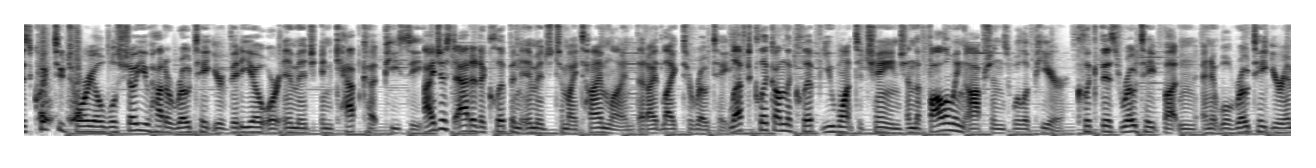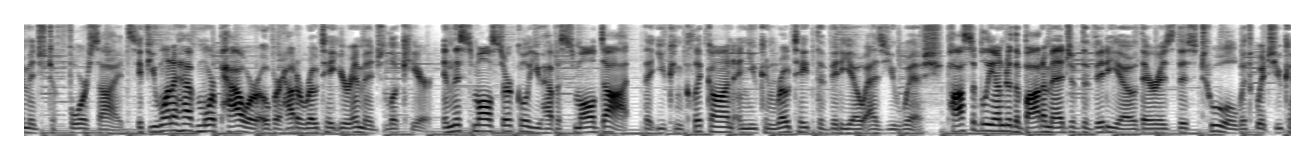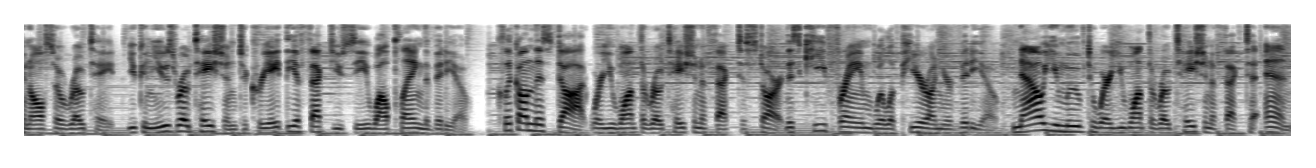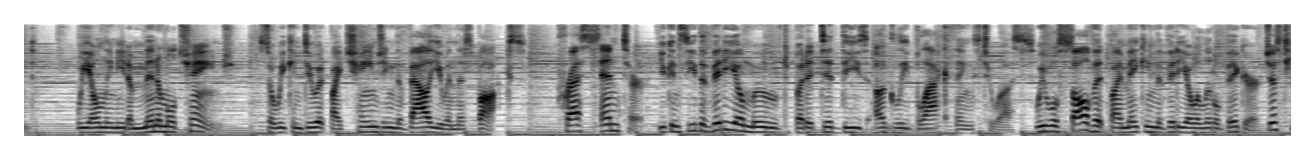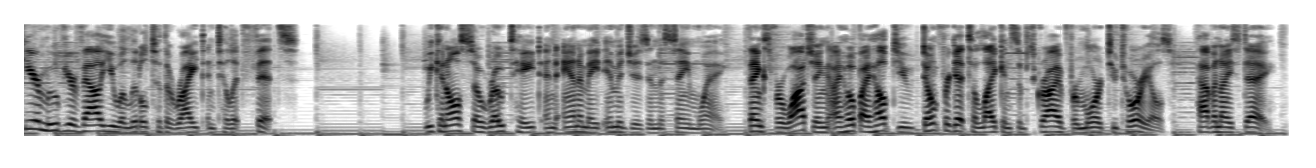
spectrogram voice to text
This quick tutorial will show you how to rotate your video or image in CapCut PC. I just added a clip and image to my timeline that I'd like to rotate. Left click on the clip you want to change and the following options will appear. Click this rotate button and it will rotate your image to four sides. If you want to have more power over how to rotate your image, look here. In this small circle you have a small dot that you can click on and you can rotate the video as you wish. Possibly under the bottom edge of the video there is this tool with which you can also rotate. You can use rotation to create the effect you see while playing the video. Click on this dot where you want the rotation effect to start. This keyframe will appear on your video. Now you move to where you want the rotation effect to end. We only need a minimal change, so we can do it by changing the value in this box. Press enter. You can see the video moved, but it did these ugly black things to us. We will solve it by making the video a little bigger. Just here, move your value a little to the right until it fits. We can also rotate and animate images in the same way. Thanks for watching, I hope I helped you. Don't forget to like and subscribe for more tutorials. Have a nice day.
